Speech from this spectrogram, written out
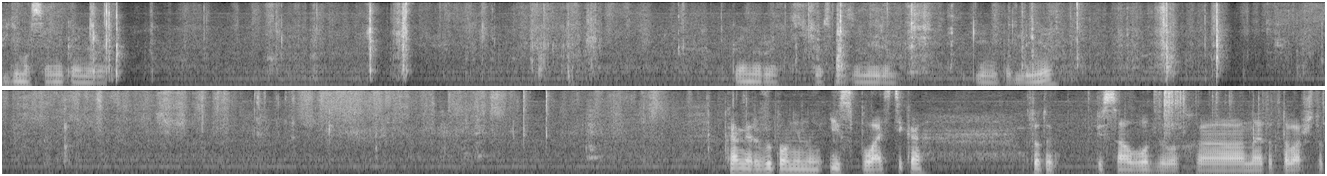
видимо, сами камеры. Камеры сейчас мы замерим, какие они по длине. Камеры выполнены из пластика. Кто-то писал в отзывах э, на этот товар, что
